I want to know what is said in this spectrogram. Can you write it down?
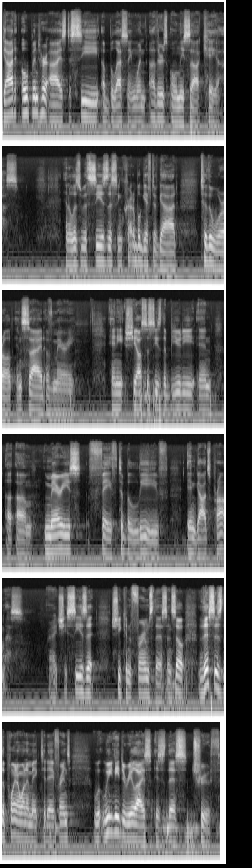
God opened her eyes to see a blessing when others only saw chaos. And Elizabeth sees this incredible gift of God to the world inside of Mary. And he, she also sees the beauty in uh, um, Mary's faith to believe in God's promise. Right? She sees it, she confirms this. And so, this is the point I want to make today, friends. What we need to realize is this truth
